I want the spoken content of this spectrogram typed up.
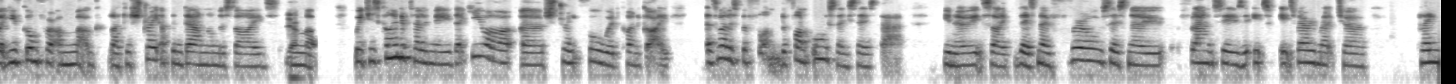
but you've gone for a mug, like a straight up and down on the sides Yeah. mug, which is kind of telling me that you are a straightforward kind of guy as well as the font. The font also says that. You know, it's like there's no frills, there's no flounces. It's it's very much a plain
